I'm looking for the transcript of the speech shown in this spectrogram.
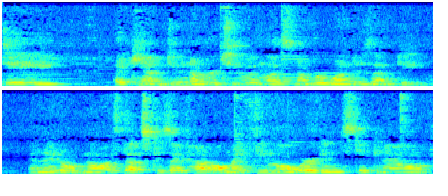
day, I can't do number two unless number one is empty. And I don't know if that's because I've had all my female organs taken out.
